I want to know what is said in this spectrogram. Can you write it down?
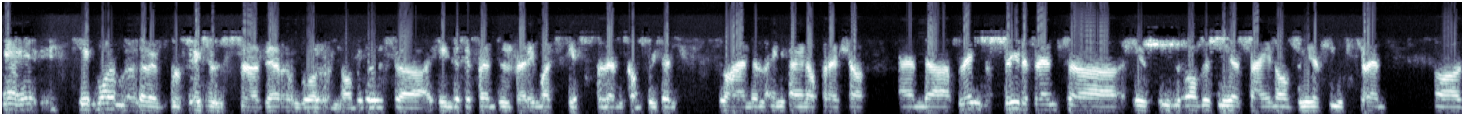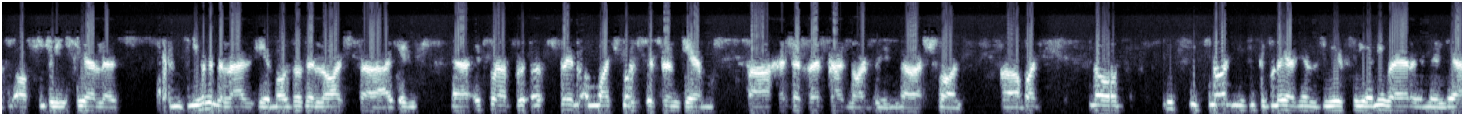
Yeah, it, more of positions uh, there on goal now because uh, I think the defense is very much capable and competent to handle any kind of pressure. And uh, playing three defense uh, is, is obviously a sign of BFC's strength uh, of being fearless. And even in the last game, although they lost, uh, I think uh, it would have been a much, much different game uh, had red card not been uh, shown. Uh, but, know, it's, it's not easy to play against GFC anywhere in India,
